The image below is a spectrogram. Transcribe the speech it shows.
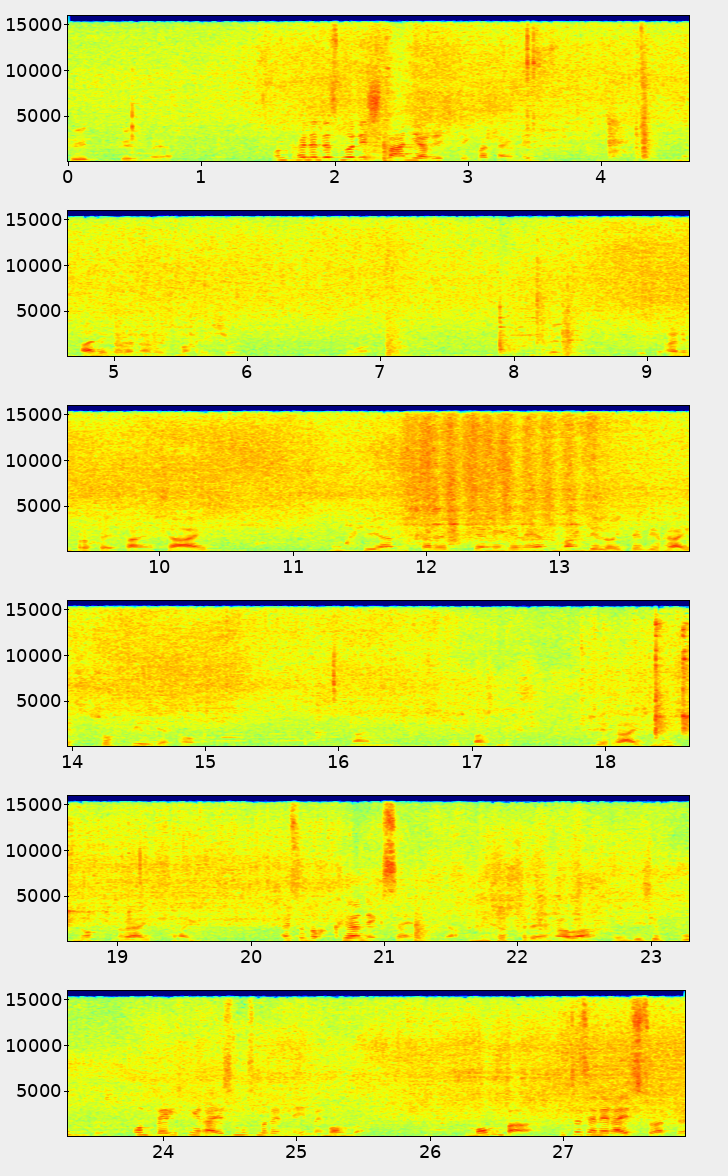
Viel, viel mehr. Und können das nur die Spanier richtig wahrscheinlich. Alles kann alles machen schon. Nur. Wenn, es ist ein Prozess, eine Zeit. Und hier, ich habe kennengelernt, machen die Leute die Reis so viel gekocht. Dann ist fast nichts. Die Reis muss noch Reis sein. Also noch körnig sein. Ja, nicht so streng, aber in diese Punkte. Und welchen Reis muss man denn nehmen? Bomba. Momba. Ist das eine Reissorte?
